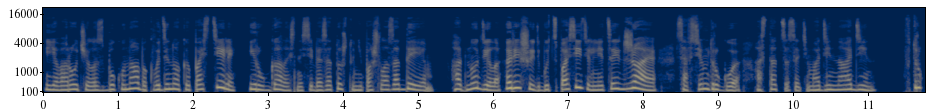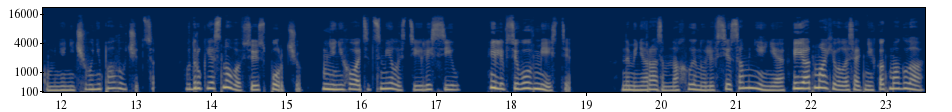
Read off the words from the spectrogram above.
Я ворочалась сбоку на бок в одинокой постели и ругалась на себя за то, что не пошла за Дэем. Одно дело — решить быть спасительницей Джая, совсем другое — остаться с этим один на один. Вдруг у меня ничего не получится? Вдруг я снова все испорчу? Мне не хватит смелости или сил? Или всего вместе? На меня разом нахлынули все сомнения, и я отмахивалась от них как могла.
